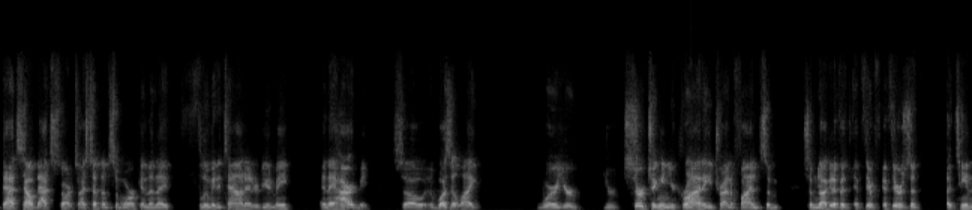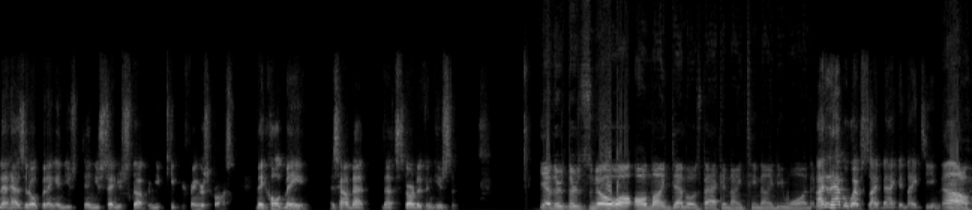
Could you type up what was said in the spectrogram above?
that's how that started. So I sent them some work and then they flew me to town, interviewed me, and they hired me. So it wasn't like where you're you're searching and you're grinding, you're trying to find some some nugget. If it, if there if there's a, a team that has an opening and you and you send your stuff and you keep your fingers crossed. They called me is how that that started in Houston. Yeah, there's there's no uh, online demos back in 1991. I didn't have a website back in 19. No,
